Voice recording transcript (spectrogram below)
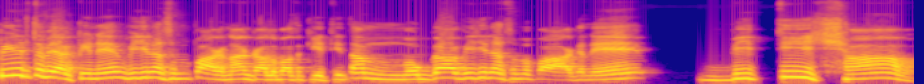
ਪੀੜਤ ਵਿਅਕਤੀ ਨੇ ਵਿਜੀਲੈਂਸ ਵਿਭਾਗ ਨਾਲ ਗੱਲਬਾਤ ਕੀਤੀ ਤਾਂ ਮੋਗਾ ਵਿਜੀਲੈਂਸ ਵਿਭਾਗ ਨੇ ਬੀਤੀ ਸ਼ਾਮ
